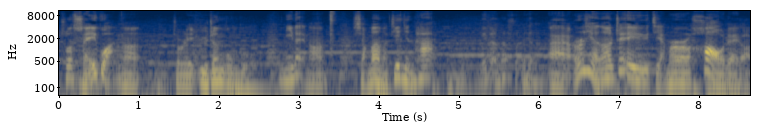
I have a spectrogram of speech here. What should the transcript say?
说谁管呢？就是这玉真公主，你得呢想办法接近她，你得让他甩起来。哎，而且呢，这姐们儿好这个，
